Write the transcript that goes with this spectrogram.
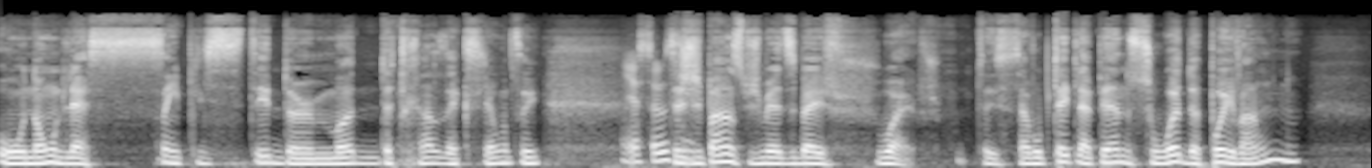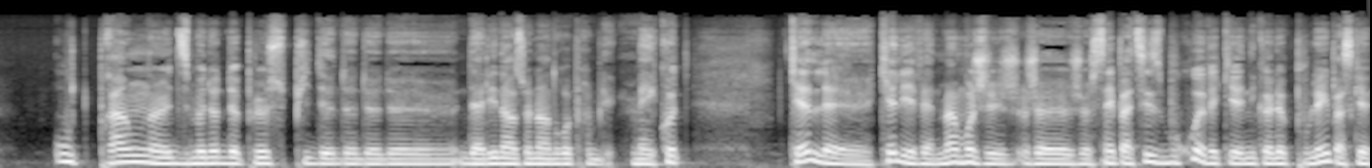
au nom de la simplicité d'un mode de transaction, tu sais? Il y a ça aussi. J'y pense, puis je me dis, ben, ouais, ça vaut peut-être la peine soit de ne pas y vendre, ou de prendre un 10 minutes de plus, puis d'aller de, de, de, dans un endroit public. Mais écoute, quel, euh, quel événement? Moi, je, je, je, sympathise beaucoup avec Nicolas Poulain parce que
